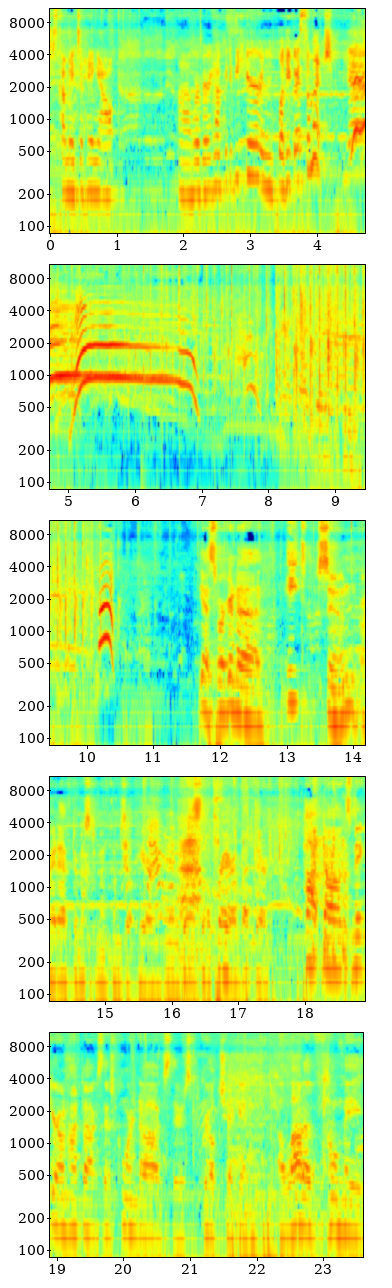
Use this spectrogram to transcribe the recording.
just coming to hang out. Uh, we're very happy to be here and love you guys so much. Yes, we're gonna eat soon, right after Mr. Moon comes up here and gives us a little prayer, but they're hot dogs, make your own hot dogs. There's corn dogs, there's grilled chicken, a lot of homemade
